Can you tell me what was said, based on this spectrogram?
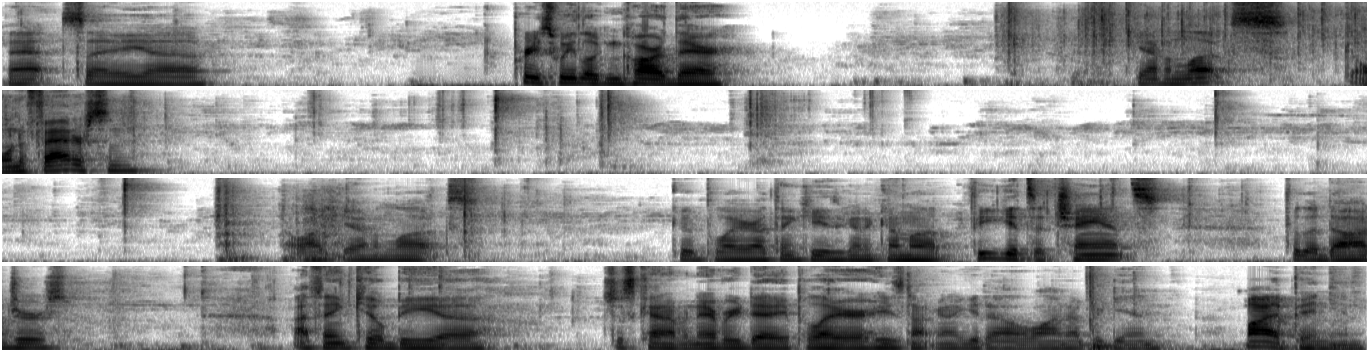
That's a uh, pretty sweet looking card there. Gavin Lux going to Fatterson. I like Gavin Lux. Good player. I think he's going to come up. If he gets a chance for the Dodgers, I think he'll be uh, just kind of an everyday player. He's not going to get out of the lineup again. My opinion.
